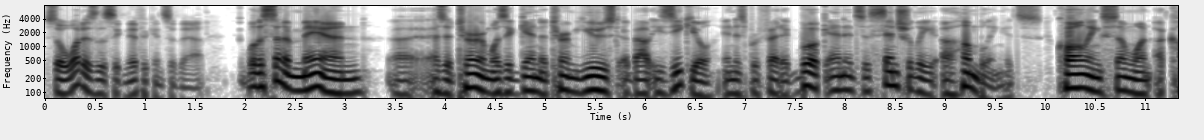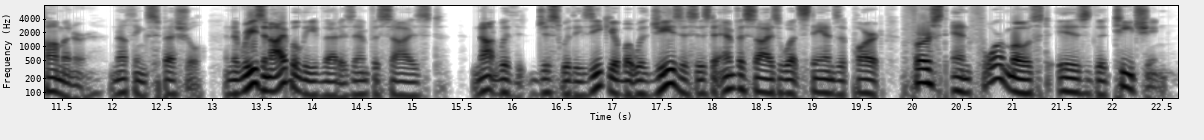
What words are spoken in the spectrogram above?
So, what is the significance of that? Well, the Son of Man uh, as a term was again a term used about Ezekiel in his prophetic book, and it's essentially a humbling. It's calling someone a commoner, nothing special. And the reason I believe that is emphasized not with just with Ezekiel, but with Jesus, is to emphasize what stands apart. First and foremost is the teaching.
